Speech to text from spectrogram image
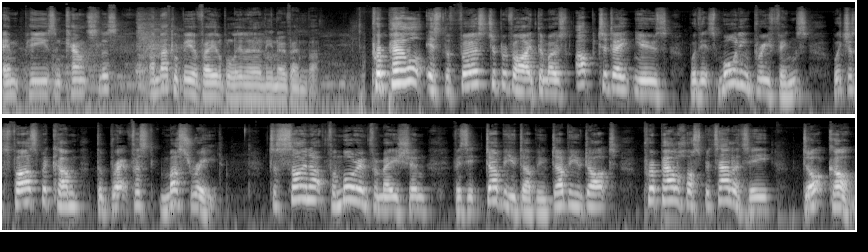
MPs, and councillors, and that'll be available in early November. Propel is the first to provide the most up to date news with its morning briefings, which has fast become the breakfast must read. To sign up for more information, visit www.propelhospitality.com.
